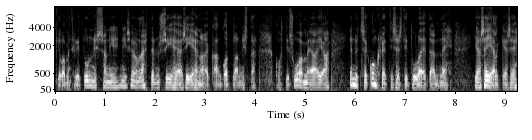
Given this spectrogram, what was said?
kilometriä tunnissa, niin, niin se on lähtenyt siihen ja siihen aikaan Kotlannista kohti Suomea ja ja nyt se konkreettisesti tulee tänne. Ja sen jälkeen se,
